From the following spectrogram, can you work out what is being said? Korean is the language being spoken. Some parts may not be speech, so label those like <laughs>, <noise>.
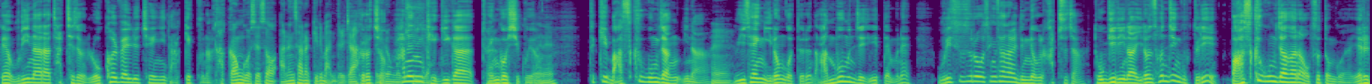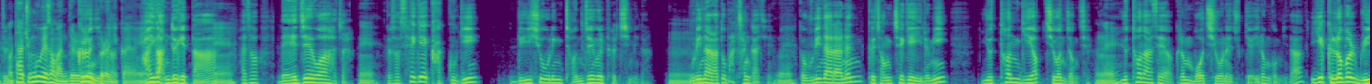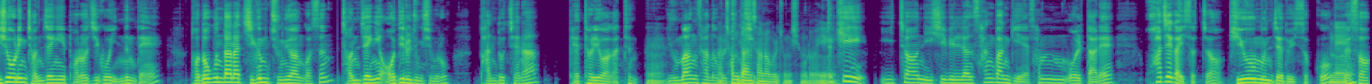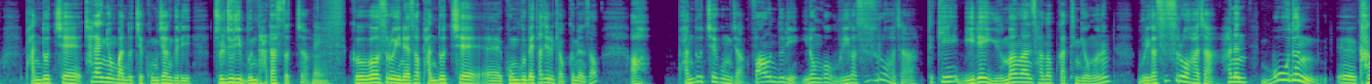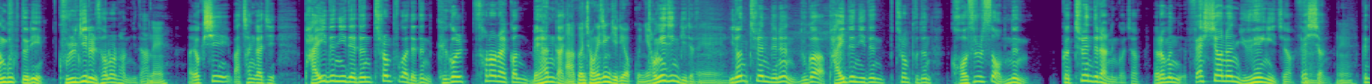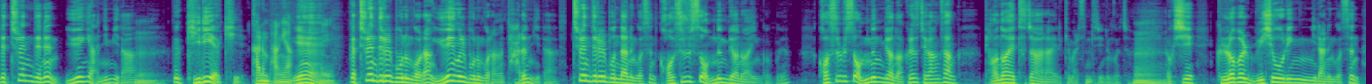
그냥 우리나라 자체적인 local value chain이 낫겠구나. 가까운 곳에서 아는 사람끼리 만들자. 그렇죠. 하는. 계기가 된 네. 것이고요. 네네. 특히 마스크 공장이나 네. 위생 이런 것들은 안보 문제이기 때문에 우리 스스로 생산할 능력을 갖추자. 독일이나 이런 선진국들이 마스크 공장 하나 없었던 거예요. 예를 들면 어, 다 중국에서 만들고 그러니까. 요아 이거 안 되겠다. 네. 해서 내재화하자. 네. 그래서 세계 각국이 리쇼링 전쟁을 펼칩니다. 음. 우리나라도 마찬가지예요. 네. 그러니까 우리나라는 그 정책의 이름이 유턴 기업 지원 정책. 네. 유턴하세요. 그럼 뭐 지원해 줄게요. 이런 겁니다. 이게 global reshoring 전쟁이 벌어지고 있는데 더더군다나 지금 중요한 것은 전쟁이 어디를 중심으로 반도체나 배터리와 같은 네. 유망 산업을 첨단 중심으로 산업을 중심으로. 예. 특히 2021년 상반기에 3월 달에 화재가 있었죠. 기후 문제도 있었고 네. 그래서 반도체 차량용 반도체 공장들이 줄줄이 문 닫았었죠. 네. 그것으로 인해서 반도체 에, 공급에 차질을 겪으면서 아 반도체 공장, 파운드리 이런 거 우리가 스스로 하자. 특히 미래 유망한 산업 같은 경우는 우리가 스스로 하자 하는 모든 에, 강국들이 굴기를 선언합니다. 네. 아, 역시 마찬가지 바이든이 되든 트럼프가 되든 그걸 선언할 건 매한 가지 아, 그건 정해진 길이었군요. 정해진 길이었어요. 예. 이런 트렌드는 누가 바이든이든 트럼프든 거스를 수 없는 그 트렌드라는 거죠. 여러분 패션은 유행이죠. 패션. 예. 근데 트렌드는 유행이 아닙니다. 음. 그 길이에요, 길. 가는 방향. 예. 예. 그러니까 트렌드를 보는 거랑 유행을 보는 거랑은 다릅니다. 트렌드를 본다는 것은 거스를 수 없는 변화인 거고요. 거스를 수 없는 변화. 그래서 제가 항상 변화에 투자하라 이렇게 말씀드리는 거죠. 음. 역시 global reshoring이라는 것은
